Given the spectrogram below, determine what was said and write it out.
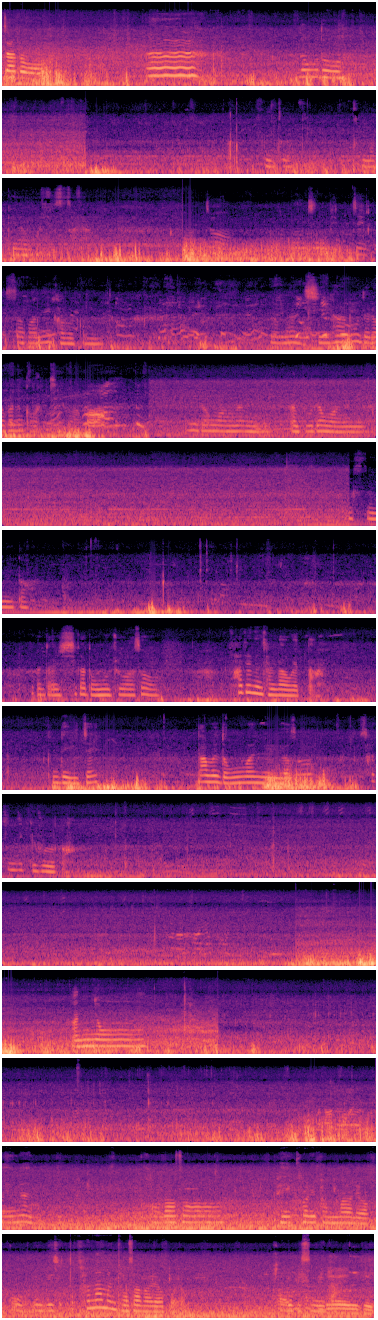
진짜 더워. 아, 너무 더워. 그래도 그렇게는 곳이 있어요. 먼저 공진 백제 국사관에 가볼 겁니다. 그러면 지하로 내려가는 것 같아요. 무령왕릉입니다. 아 무령왕입니다. 맞습니다. 날씨가 너무 좋아서 사진은 잘 나오겠다. 근데 이제 땀을 너무 많이 흘려서 사진 찍기 불가. 안녕. 저희는 걸어서 베이커리 반말에 왔고 여기서 딱 하나만 더 사가려고요. 가보겠습니다. 되게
